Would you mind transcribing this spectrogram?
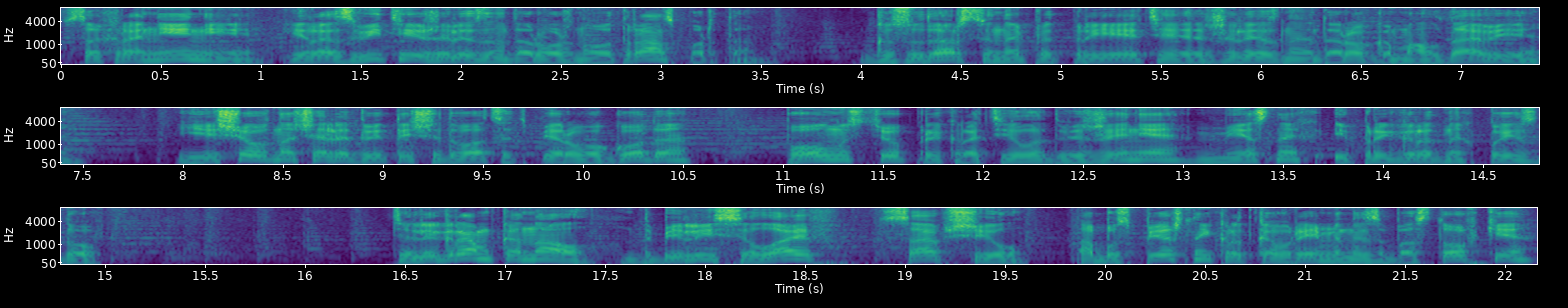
в сохранении и развитии железнодорожного транспорта – Государственное предприятие «Железная дорога Молдавии» еще в начале 2021 года полностью прекратило движение местных и пригородных поездов. Телеграм-канал Тбилиси Life сообщил об успешной кратковременной забастовке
